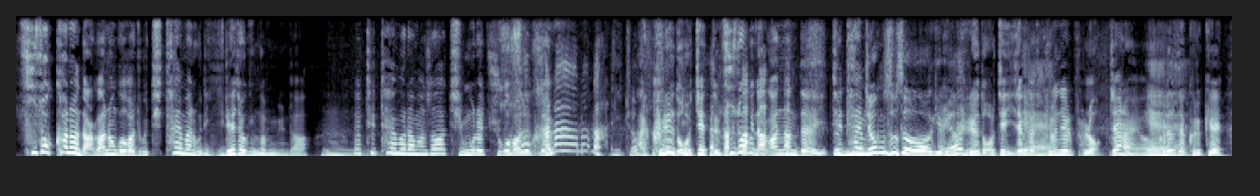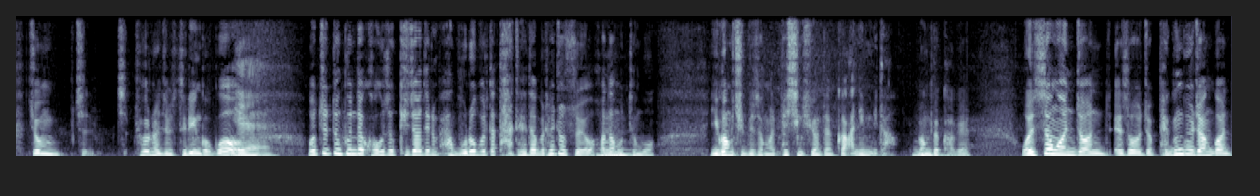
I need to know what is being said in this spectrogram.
수석 하나 나가는 거 가지고 티타임 하는 건 이례적인 겁니다. 음. 티타임을 하면서 지문에 주고받을 때. 하나는 아니죠. 아, 그래도 어쨌든 수석이 나갔는데 티타임. 민정수석이면. 그래도 어째 이제까지 예. 그런 일 별로 없잖아요. 예. 그래서 그렇게 좀 표현을 좀 드린 거고. 예. 어쨌든 근데 거기서 기자들이 막 물어볼 때 다 대답을 해줬어요. 하다못해 뭐 이광철 비서관을 패싱 시켰다? 그거 아닙니다. 명백하게. 음. 월성원전에서 저 백운규 장관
